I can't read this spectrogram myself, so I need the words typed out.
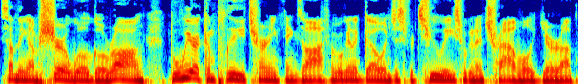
something I'm sure will go wrong, but we are completely turning things off and we're going to go and just for two weeks, we're going to travel Europe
